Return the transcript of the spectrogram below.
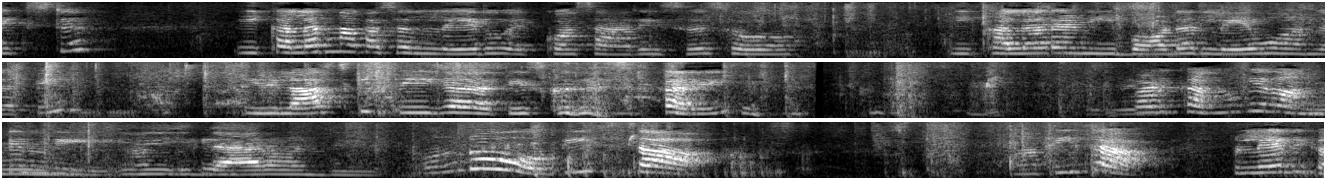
నెక్స్ట్ ఈ కలర్ నాకు అసలు లేదు ఎక్కువ శారీస్ సో ఈ కలర్ అండ్ ఈ బార్డర్ లేవు అని చెప్పి ఇది లాస్ట్కి ఫ్రీగా తీసుకున్న సారీ వాడి కన్నుకి ఏదో అంటింది. ఉండు తీస్తా. తీసా ఇప్పుడు లేదు ఇక.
